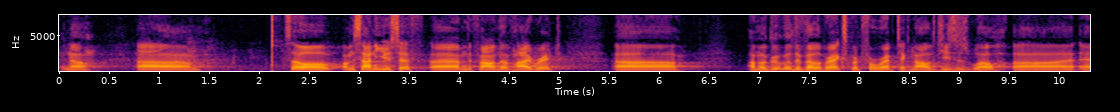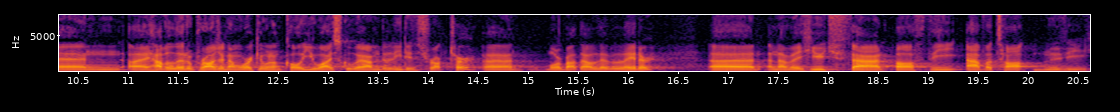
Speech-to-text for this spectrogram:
you know. Um, so I'm Sani Yusuf. I'm the founder of Haibrid. Uh, I'm a Google developer expert for web technologies as well, uh, and I have a little project I'm working on called UI School where I'm the lead instructor. Uh, more about that a little bit later. Uh, and I'm a huge fan of the Avatar movie,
